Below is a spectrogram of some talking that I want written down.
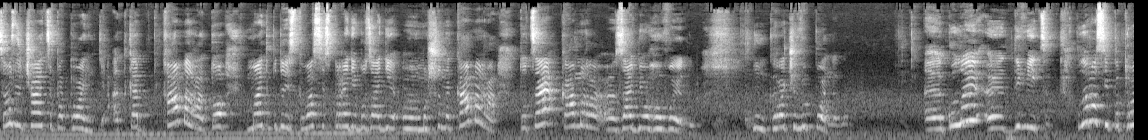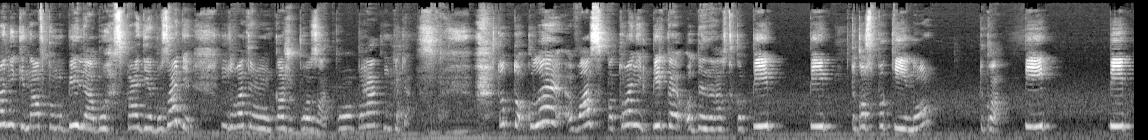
Це означає це патроніки. А така камера, то маєте подивитися, у вас є спереді або ззаді е, машина камера, то це камера е, заднього виду. Ну, коротше, ви поняли. Е, коли дивіться, коли у вас є патроніки на автомобілі або спереді, або ззаді, ну давайте я вам кажу про зад, про перед, ну таке. Тобто, коли у вас патронік пікає один раз, тако піп, піп, тако спокійно, тако піп, піп,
